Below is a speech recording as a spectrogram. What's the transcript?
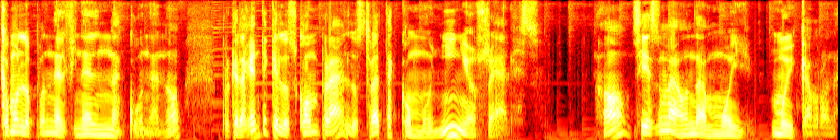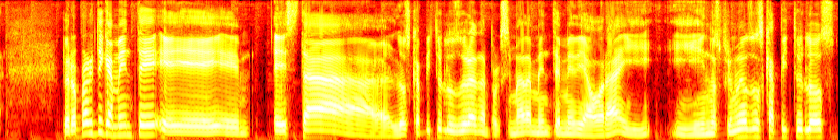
Cómo lo ponen al final en una cuna, ¿no? Porque la gente que los compra los trata como niños reales, ¿no? Sí, es una onda muy, muy cabrona. Pero prácticamente eh, los capítulos duran aproximadamente media hora y, y en los primeros dos capítulos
